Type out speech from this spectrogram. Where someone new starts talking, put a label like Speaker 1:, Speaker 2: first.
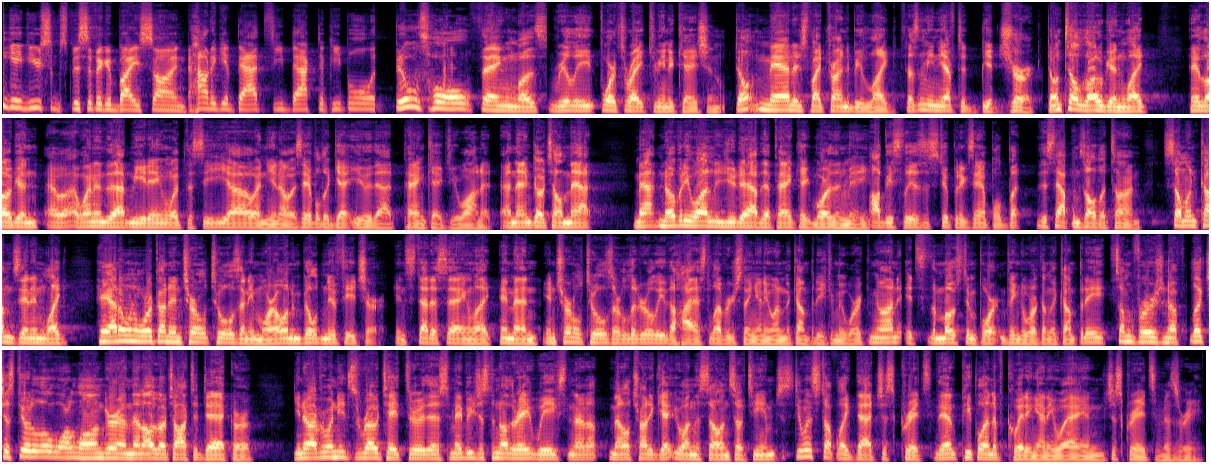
Speaker 1: He gave you some specific advice on how to give bad feedback to people.
Speaker 2: Bill's whole thing was really forthright communication. Don't manage by trying to be liked. Doesn't mean you have to be a jerk. Don't tell Logan like, "Hey Logan, I went into that meeting with the CEO and you know was able to get you that pancake you wanted." And then go tell Matt, Matt, nobody wanted you to have that pancake more than me. Obviously, is a stupid example, but this happens all the time. Someone comes in and like, hey, I don't want to work on internal tools anymore. I want to build a new feature. Instead of saying like, hey man, internal tools are literally the highest leverage thing anyone in the company can be working on. It's the most important thing to work on the company. Some version of, look, just do it a little more longer and then I'll go talk to Dick or you know, everyone needs to rotate through this, maybe just another eight weeks, and then I'll, I'll try to get you on the so and so team. Just doing stuff like that just creates, then people end up quitting anyway and just creates misery.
